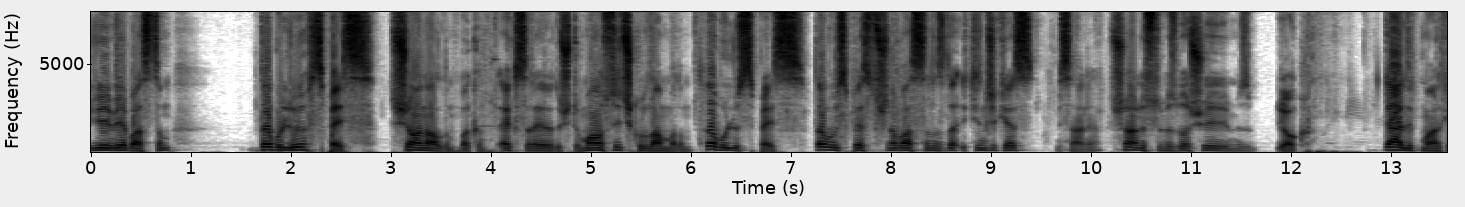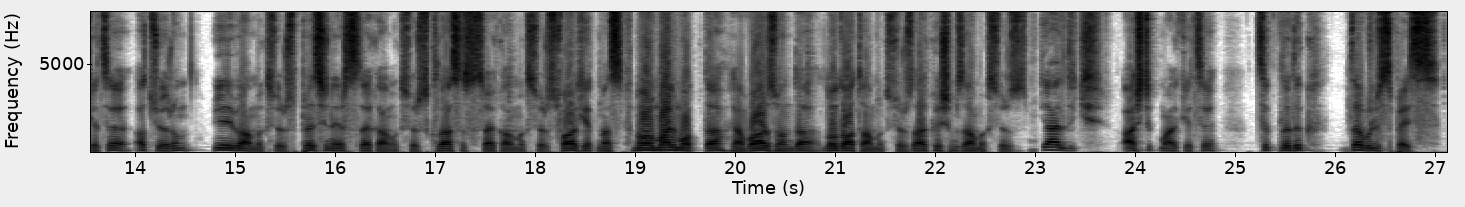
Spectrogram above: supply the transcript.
UAV'ye bastım. W space. Şu an aldım. Bakın ekstra yere düştü. Mouse'u hiç kullanmadım. W space. W space tuşuna bastığınızda ikinci kez bir saniye. Şu an üstümüz boş UAV'miz yok. Geldik markete. Atıyorum. UAV almak istiyoruz. Precision Strike almak istiyoruz. Cluster Strike almak istiyoruz. Fark etmez. Normal modda yani Warzone'da loadout almak istiyoruz. Arkadaşımızı almak istiyoruz. Geldik. Açtık marketi. Tıkladık. W Space.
